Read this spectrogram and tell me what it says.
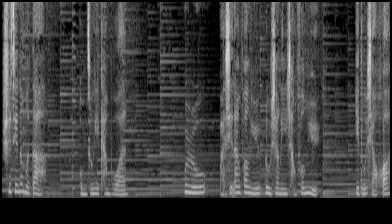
世界那么大，我们总也看不完，不如把心安放于路上的一场风雨，一朵小花，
